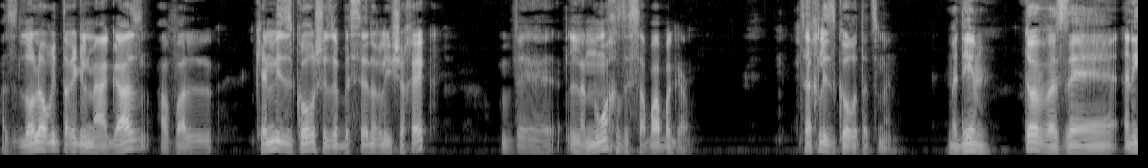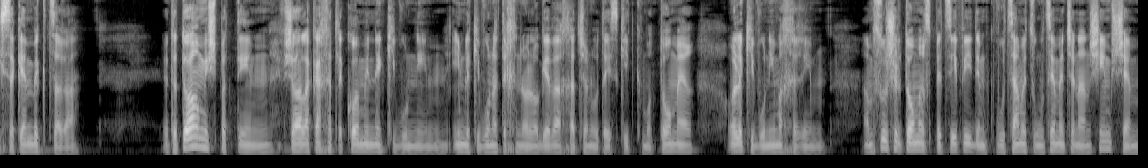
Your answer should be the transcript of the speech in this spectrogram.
אז לא להוריד את הרגל מהגז, אבל כן לזכור שזה בסדר להישחק, ולנוח זה סבבה גם. צריך לזכור את עצמנו. מדהים. טוב, אז uh, אני אסכם בקצרה. את התואר משפטים אפשר לקחת לכל מיני כיוונים, אם לכיוון הטכנולוגיה והחדשנות העסקית כמו תומר, או לכיוונים אחרים. המסלול של תומר ספציפית הם קבוצה מצומצמת של אנשים שהם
